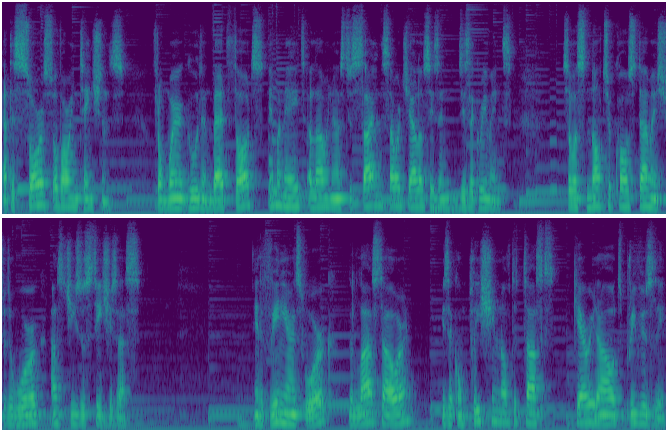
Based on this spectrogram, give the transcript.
at the source of our intentions, from where good and bad thoughts emanate, allowing us to silence our jealousies and disagreements so as not to cause damage to the work as Jesus teaches us. In the vineyard's work, the last hour is a completion of the tasks carried out previously,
